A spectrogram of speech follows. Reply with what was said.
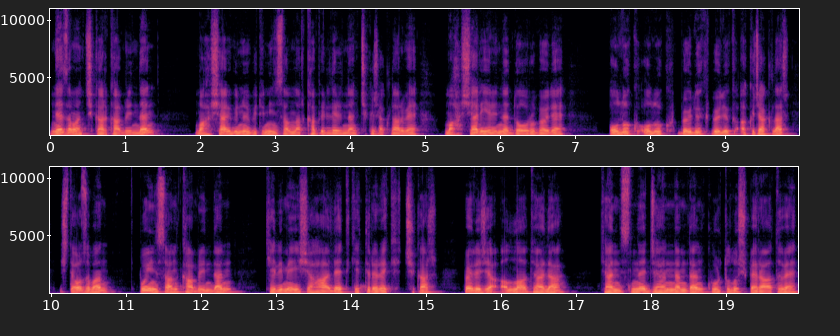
Ne zaman çıkar kabrinden? Mahşer günü bütün insanlar kabirlerinden çıkacaklar ve mahşer yerine doğru böyle oluk oluk, bölük bölük akacaklar. İşte o zaman bu insan kabrinden kelime-i şehadet getirerek çıkar. Böylece allah Teala kendisine cehennemden kurtuluş beratı ve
